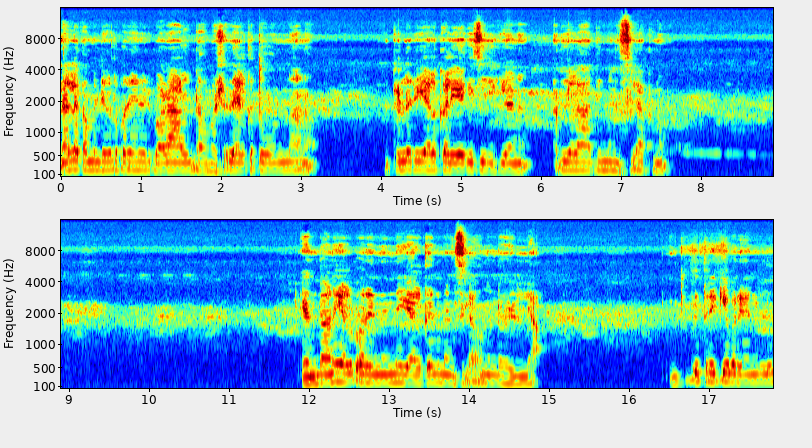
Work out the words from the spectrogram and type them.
നല്ല കമന്റുകൾ പറയാൻ ഒരുപാട് ആളുണ്ടാകും പക്ഷെ അയാൾക്ക് തോന്നുന്നതാണ്. മറ്റുള്ളവർ ഇയാൾ കളിയാക്കി ചിരിക്കുകയാണ്. അത് ഇയാൾ ആദ്യം മനസ്സിലാക്കണം. എന്താണ് ഇയാൾ പറയുന്നതെന്ന് ഇയാൾക്ക് തന്നെ മനസ്സിലാവുന്നുണ്ടോ? ഇല്ല. എനിക്കിപ്പോൾ ഇത്രയൊക്കെ പറയാനുള്ളൂ.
